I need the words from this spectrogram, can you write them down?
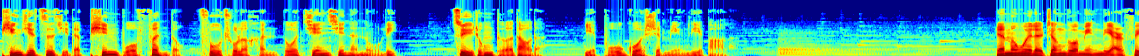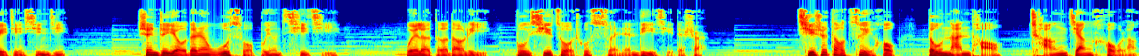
凭借自己的拼搏奋斗，付出了很多艰辛的努力，最终得到的也不过是名利罢了。人们为了争夺名利而费尽心机，甚至有的人无所不用其极，为了得到利益，不惜做出损人利己的事儿。其实到最后都难逃“长江后浪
